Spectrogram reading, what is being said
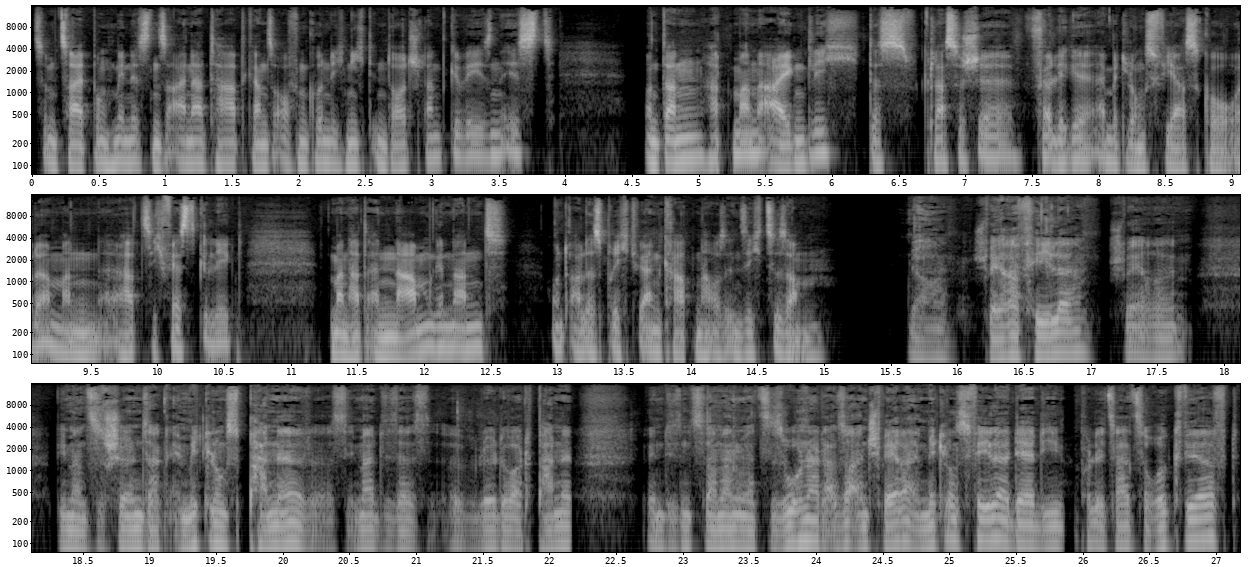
zum Zeitpunkt mindestens einer Tat ganz offenkundig nicht in Deutschland gewesen ist. Und dann hat man eigentlich das klassische völlige Ermittlungsfiasko, oder? Man hat sich festgelegt, man hat einen Namen genannt und alles bricht wie ein Kartenhaus in sich zusammen. Ja, schwerer Fehler, schwere, wie man so schön sagt, Ermittlungspanne, was immer dieses äh, blöde Wort Panne in diesem Zusammenhang zu suchen hat. Also ein schwerer Ermittlungsfehler, der die Polizei zurückwirft,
